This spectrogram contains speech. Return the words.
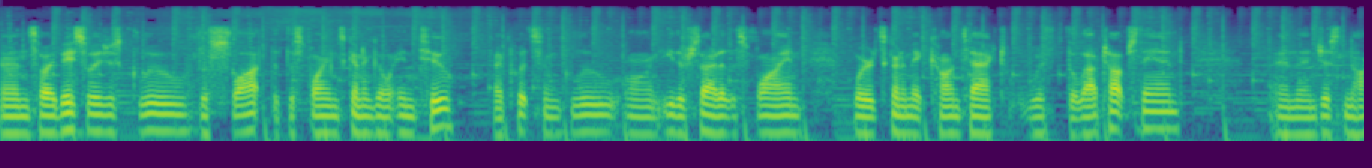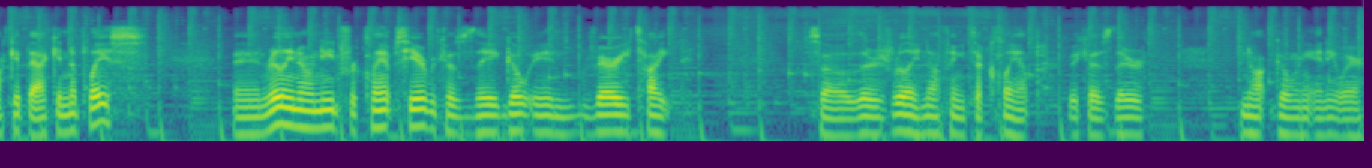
And so I basically just glue the slot that the spline's going to go into. I put some glue on either side of the spline where it's going to make contact with the laptop stand and then just knock it back into place. And really no need for clamps here because they go in very tight. So there's really nothing to clamp because they're not going anywhere.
